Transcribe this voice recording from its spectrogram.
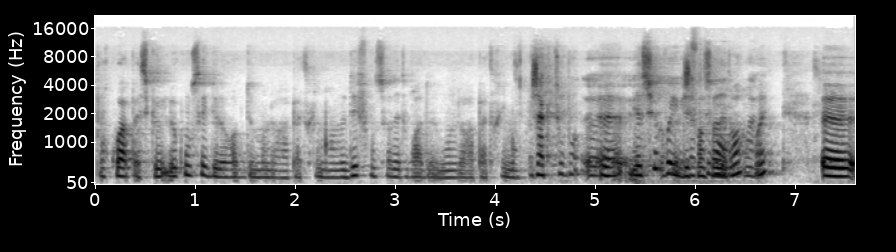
Pourquoi? Parce que le Conseil de l'Europe demande le rapatriement, le défenseur des droits demande le rapatriement. Jacques Toubon, euh, euh, bien sûr, oui, le défenseur des droits. Ouais. Euh,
